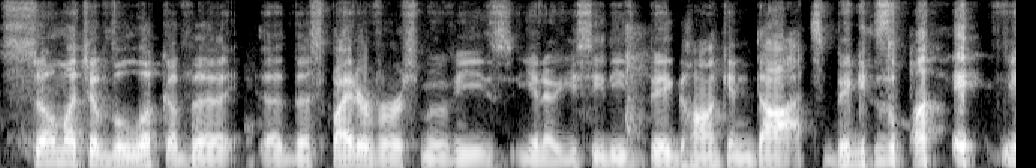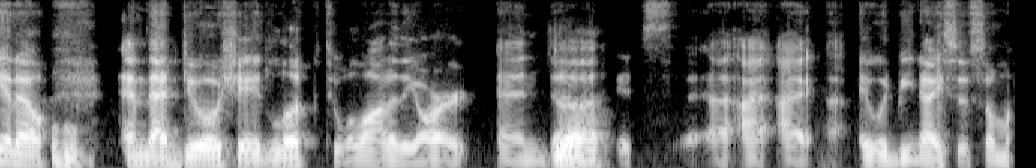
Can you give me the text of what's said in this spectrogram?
so much of the look of the uh, the Spider Verse movies. You know, you see these big honking dots, big as life. You know, mm-hmm. and that duo shade look to a lot of the art, and uh, yeah. it's I, I it would be nice if someone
